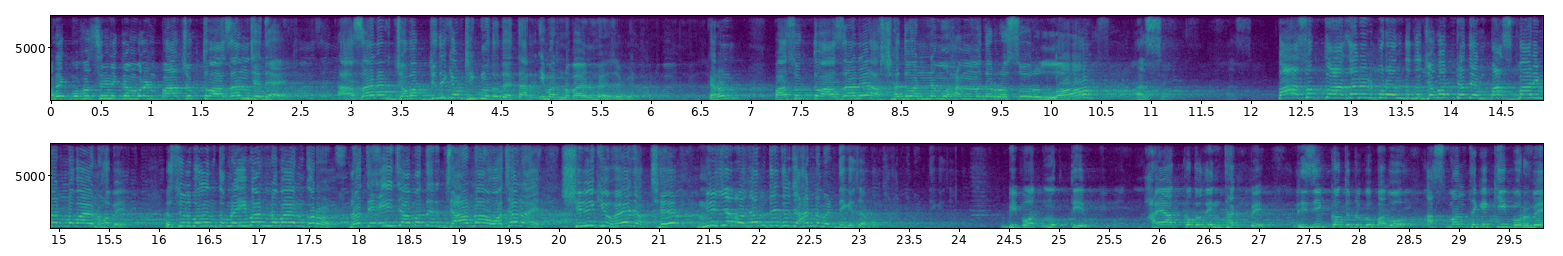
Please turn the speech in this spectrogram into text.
অনেক মুফাসসিরিন একরাম বলেন, পাঁচ ওয়াক্ত আজান যে দেয় আজানের জবাব যদি কেউ ঠিক মতো দেয়, তার ইমান নবায়ন হয়ে যাবে। কারণ পাঁচ ওয়াক্ত আজানে আসাদু আন্না মুহাম্মাদুর রাসূলুল্লাহ আছে। পাঁচ ওয়াক্ত আজানের পরে অন্তত জবাবটা দেন, পাঁচবার ইমান নবায়ন হবে। রসুল বলেন, তোমরা ইমান নবায়ন করো, নয়তো এই যে আমাদের জানা অজানায় সিরিকি হয়ে যাচ্ছে, নিজের অজান্তেই তো জাহান্নামের দিকে যাব। বিপদ, মুক্তির হায়াত কতদিন থাকবে? রিজিক কতটুকু পাবো? আসমান থেকে কি পড়বে?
